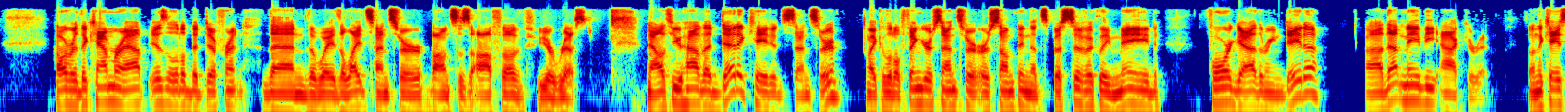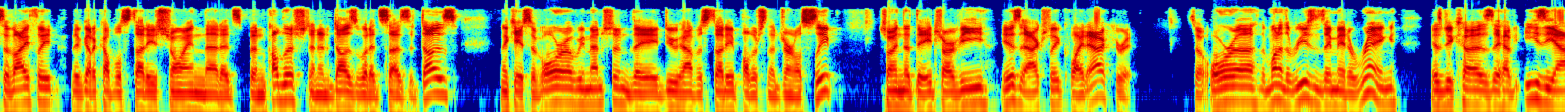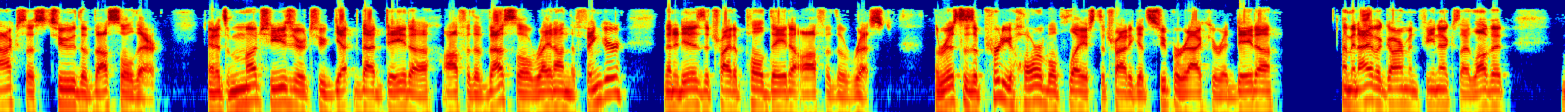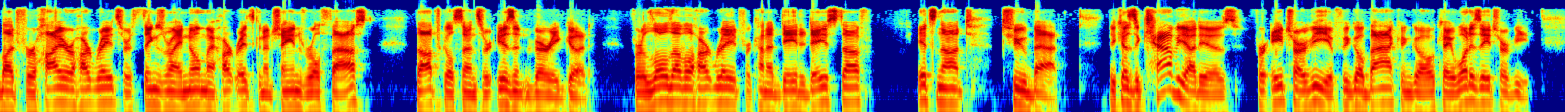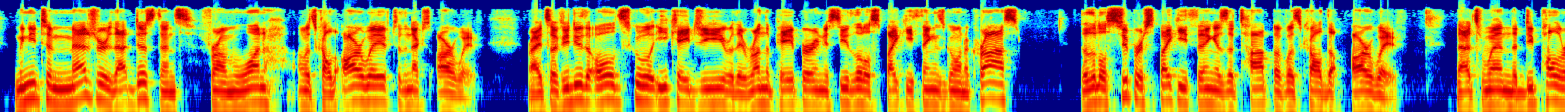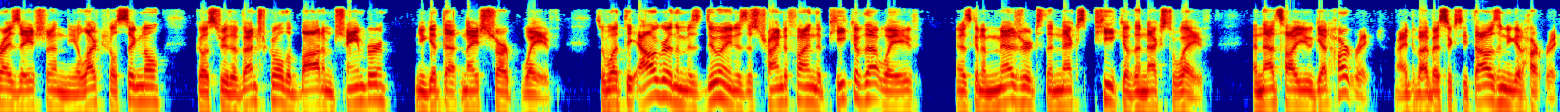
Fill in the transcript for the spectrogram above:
However, the camera app is a little bit different than the way the light sensor bounces off of your wrist. Now, if you have a dedicated sensor, like a little finger sensor or something that's specifically made for gathering data, uh, that may be accurate. So, in the case of iThlete, they've got a couple studies showing that it's been published and it does what it says it does. In the case of Oura, we mentioned, they do have a study published in the journal Sleep showing that the HRV is actually quite accurate. So, Oura, one of the reasons they made a ring is because they have easy access to the vessel there. And it's much easier to get that data off of the vessel right on the finger than it is to try to pull data off of the wrist. The wrist is a pretty horrible place to try to get super accurate data. I mean, I have a Garmin Fenix, I love it, but for higher heart rates or things where I know my heart rate's going to change real fast, the optical sensor isn't very good. For low level heart rate, for kind of day to day stuff, it's not too bad. Because the caveat is for HRV, if we go back and go, okay, what is HRV? We need to measure that distance from one, what's called R wave to the next R wave, right? So if you do the old school EKG where they run the paper and you see little spiky things going across, the little super spiky thing is the top of what's called the R wave. That's when the depolarization, the electrical signal goes through the ventricle, the bottom chamber, and you get that nice sharp wave. So what the algorithm is doing is it's trying to find the peak of that wave and it's going to measure to the next peak of the next wave. And that's how you get heart rate, right? Divide by 60,000, you get heart rate.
